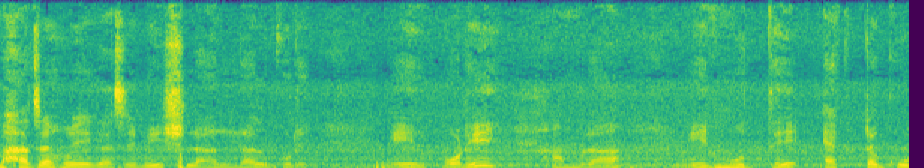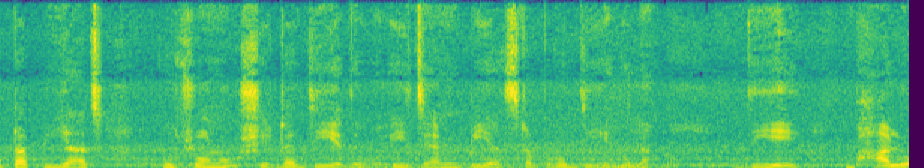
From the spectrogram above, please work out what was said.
ভাজা হয়ে গেছে, বেশ লাল লাল করে। এরপরে আমরা এর মধ্যে একটা গোটা পেঁয়াজ কুচোনো সেটা দিয়ে দেবো। এই যে আমি পেঁয়াজটা পুরো দিয়ে দিলাম, দিয়ে ভালো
